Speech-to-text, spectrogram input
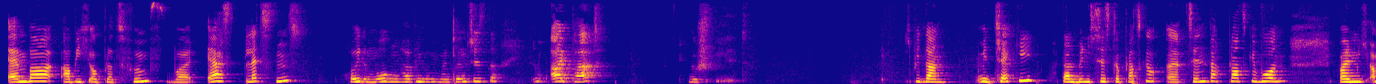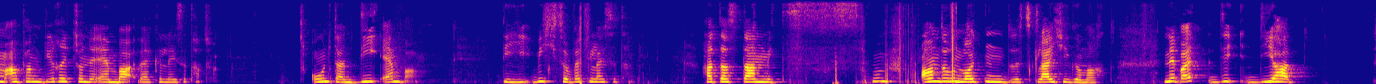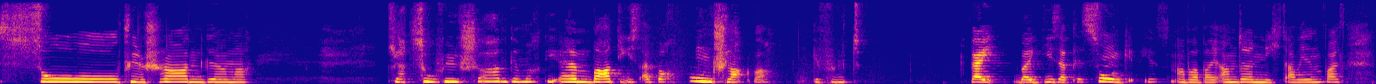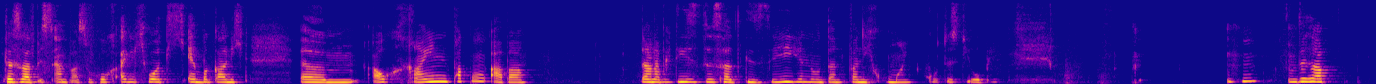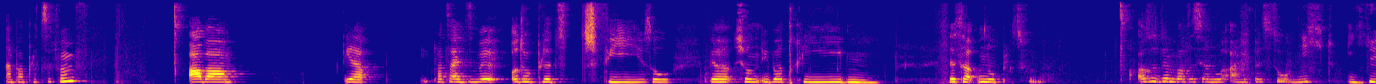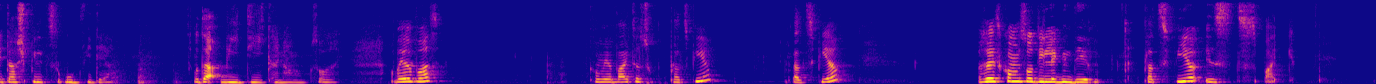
Amber habe ich auf Platz 5, weil erst letztens, heute Morgen, habe ich mit meiner kleinen Schwester im iPad gespielt. Ich bin dann mit Jackie, dann bin ich sechster Platz, äh, zehnter Platz geworden, weil mich am Anfang direkt so eine Amber weggelasert hat. Und dann die Amber, die mich so weggelasert hat, hat das dann mit fünf anderen Leuten das gleiche gemacht. Ne, weil die, die hat so viel Schaden gemacht. Die hat so viel Schaden gemacht, die Amber, die ist einfach unschlagbar gefühlt. Bei, bei dieser Person gewesen, aber bei anderen nicht. Aber jedenfalls, deshalb ist Amber so hoch. Eigentlich wollte ich Amber gar nicht ähm, auch reinpacken, aber dann habe ich dieses halt gesehen und dann fand ich, oh mein Gott, ist die OP. Mhm. Und deshalb aber Platz 5. Aber ja, Platz 1 oder Platz 4, so wäre schon übertrieben. Deshalb nur Platz 5. Außerdem war das ja nur eine Person, nicht jeder spielt so gut wie der. Oder wie die, keine Ahnung, sorry. Aber was? Kommen wir weiter zu Platz 4. Platz 4. Also jetzt kommen so die legendären. Platz 4 ist Spike.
